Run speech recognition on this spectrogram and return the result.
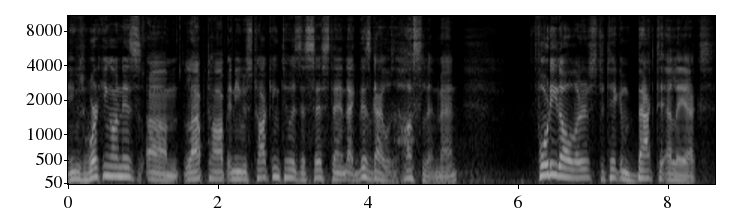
He was working on his um, laptop and he was talking to his assistant. Like this guy was hustling, man. $40 to take him back to LAX.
